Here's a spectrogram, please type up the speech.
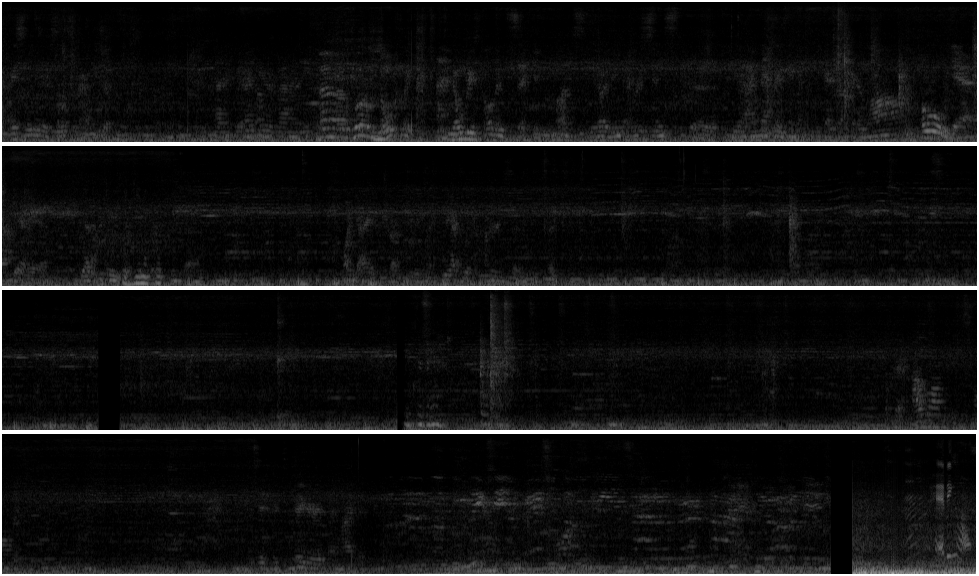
Of isolating ourselves around each other. Uh, well, no, like nobody's called in sick in months. You know what I mean? Ever since the. Oh yeah, yeah, yeah. Yeah. Regina Christie. Uh, one guy in the truck, he like, we have like 176. Okay, how long? Day. Yendo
